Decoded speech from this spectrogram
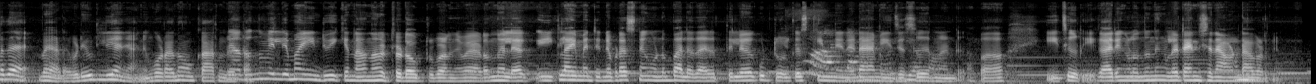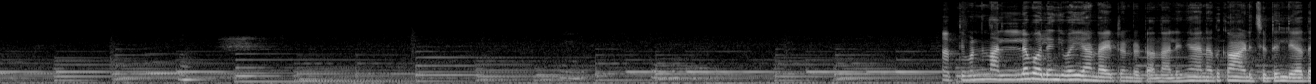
അതെ വേറെ എവിടെയും ഇല്ല. ഞാനും കുറെ നോക്കാറുണ്ട് അതൊന്നും വലിയ മൈൻഡ് വയ്ക്കണ്ടെന്ന് കേട്ടോ ഡോക്ടർ പറഞ്ഞു. വേറെ ഒന്നുമല്ല ഈ ക്ലൈമറ്റിന്റെ പ്രശ്നം കൊണ്ട് പലതരത്തിൽ കുട്ടികൾക്ക് സ്കിന്നിന് ഡാമേജസ് വരുന്നുണ്ട്. അപ്പൊ ഈ ചെറിയ കാര്യങ്ങളൊന്നും നിങ്ങൾ ടെൻഷൻ ആവണ്ട പറഞ്ഞു. സത്യം പറഞ്ഞാൽ നല്ല പോലെ എനിക്ക് വയ്യാണ്ടായിട്ടുണ്ട് കേട്ടോ എന്നാലും ഞാനത് കാണിച്ചിട്ടില്ല. അത്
